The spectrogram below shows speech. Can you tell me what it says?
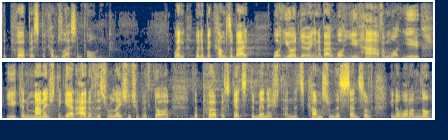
the purpose becomes less important. When, when it becomes about what you're doing and about what you have and what you, you can manage to get out of this relationship with God, the purpose gets diminished. And it comes from this sense of, you know what, I'm not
